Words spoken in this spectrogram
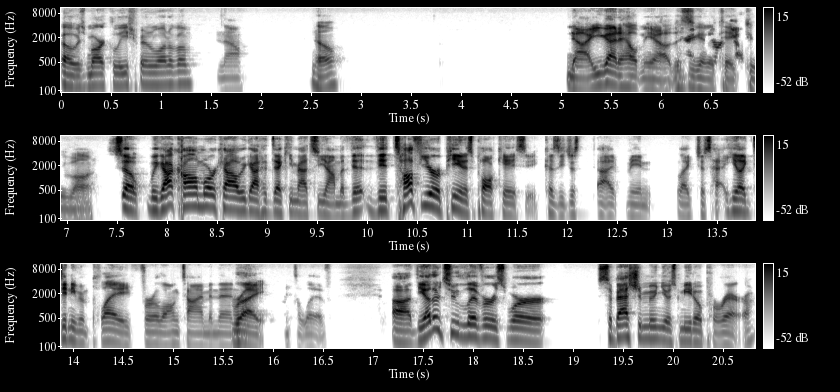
Oh, is Mark Leishman one of them? No. No. Nah, you got to help me out. This is going to take too long. So we got Collin Morikawa, we got Hideki Matsuyama. The the tough European is Paul Casey because he just I mean like just he like didn't even play for a long time and then Right. went to LIV. Uh, the other two livers were Sebastian Munoz, Mito Pereira.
